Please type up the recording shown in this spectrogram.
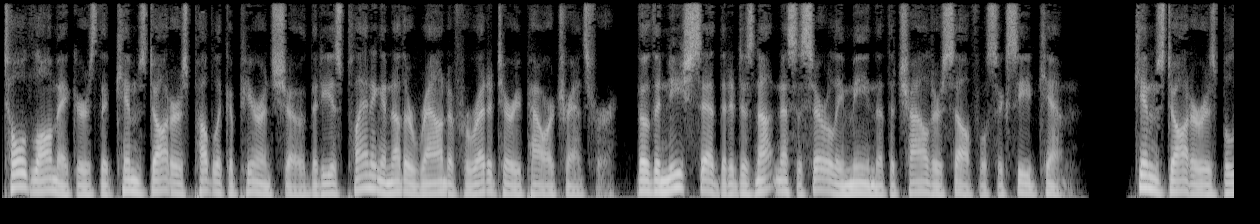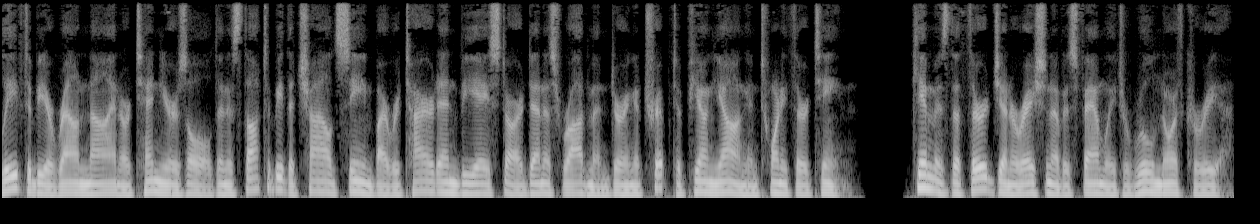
told lawmakers that Kim's daughter's public appearance showed that he is planning another round of hereditary power transfer, though the NIS said that it does not necessarily mean that the child herself will succeed Kim. Kim's daughter is believed to be around 9 or 10 years old and is thought to be the child seen by retired NBA star Dennis Rodman during a trip to Pyongyang in 2013. Kim is the third generation of his family to rule North Korea.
